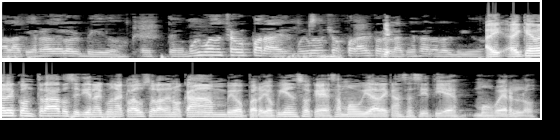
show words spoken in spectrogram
a la tierra del olvido. Este, muy buenos chavos para él, muy buenos chavos para él, pero en la tierra del olvido. Hay, hay que ver el contrato, si tiene alguna cláusula de no cambio, pero yo pienso que esa movida de Kansas City es moverlo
